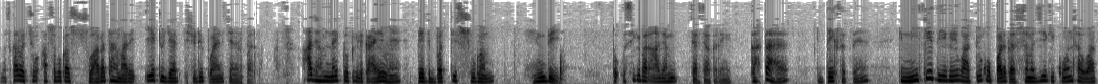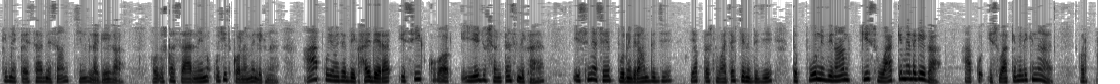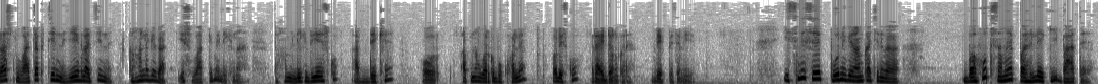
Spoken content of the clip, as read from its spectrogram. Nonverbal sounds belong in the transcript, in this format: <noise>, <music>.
नमस्कार बच्चों, आप सबका स्वागत है हमारे A to Z study point channel पर। आज हम नए टॉपिक लेकर आए हुए हैं, पेज बत्तीस सुगम, हिंदी। तो उसी के बारे में आज हम चर्चा करेंगे। कहता है कि देख सकते हैं कि नीचे दिए गए वाक्यों को पढ़कर समझिए कि कौन सा वाक्य में कैसा निशान चिन्ह लगेगा और उसका सारणी में उचित कॉलम में लिखना। है आपको जो दिखाई दे रहा है, इसी ये जो सेंटेंस लिखा है, इसमें से पूर्ण विराम दीजिए। या प्रश्नवाचक चिन्ह दीजिए तो पूर्ण विराम किस वाक्य में लगेगा? आपको इस वाक्य में लिखना है। और प्रश्नवाचक चिन्ह, ये वाला चिन्ह कहाँ लगेगा? इस वाक्य में लिखना है। तो हम लिख दिए इसको, आप देखें और अपना वर्क बुक खोलें और इसको राइट डाउन करें। देखते चलिए। इसमें से पूर्ण विराम का चिन्ह बहुत समय पहले की बात है।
